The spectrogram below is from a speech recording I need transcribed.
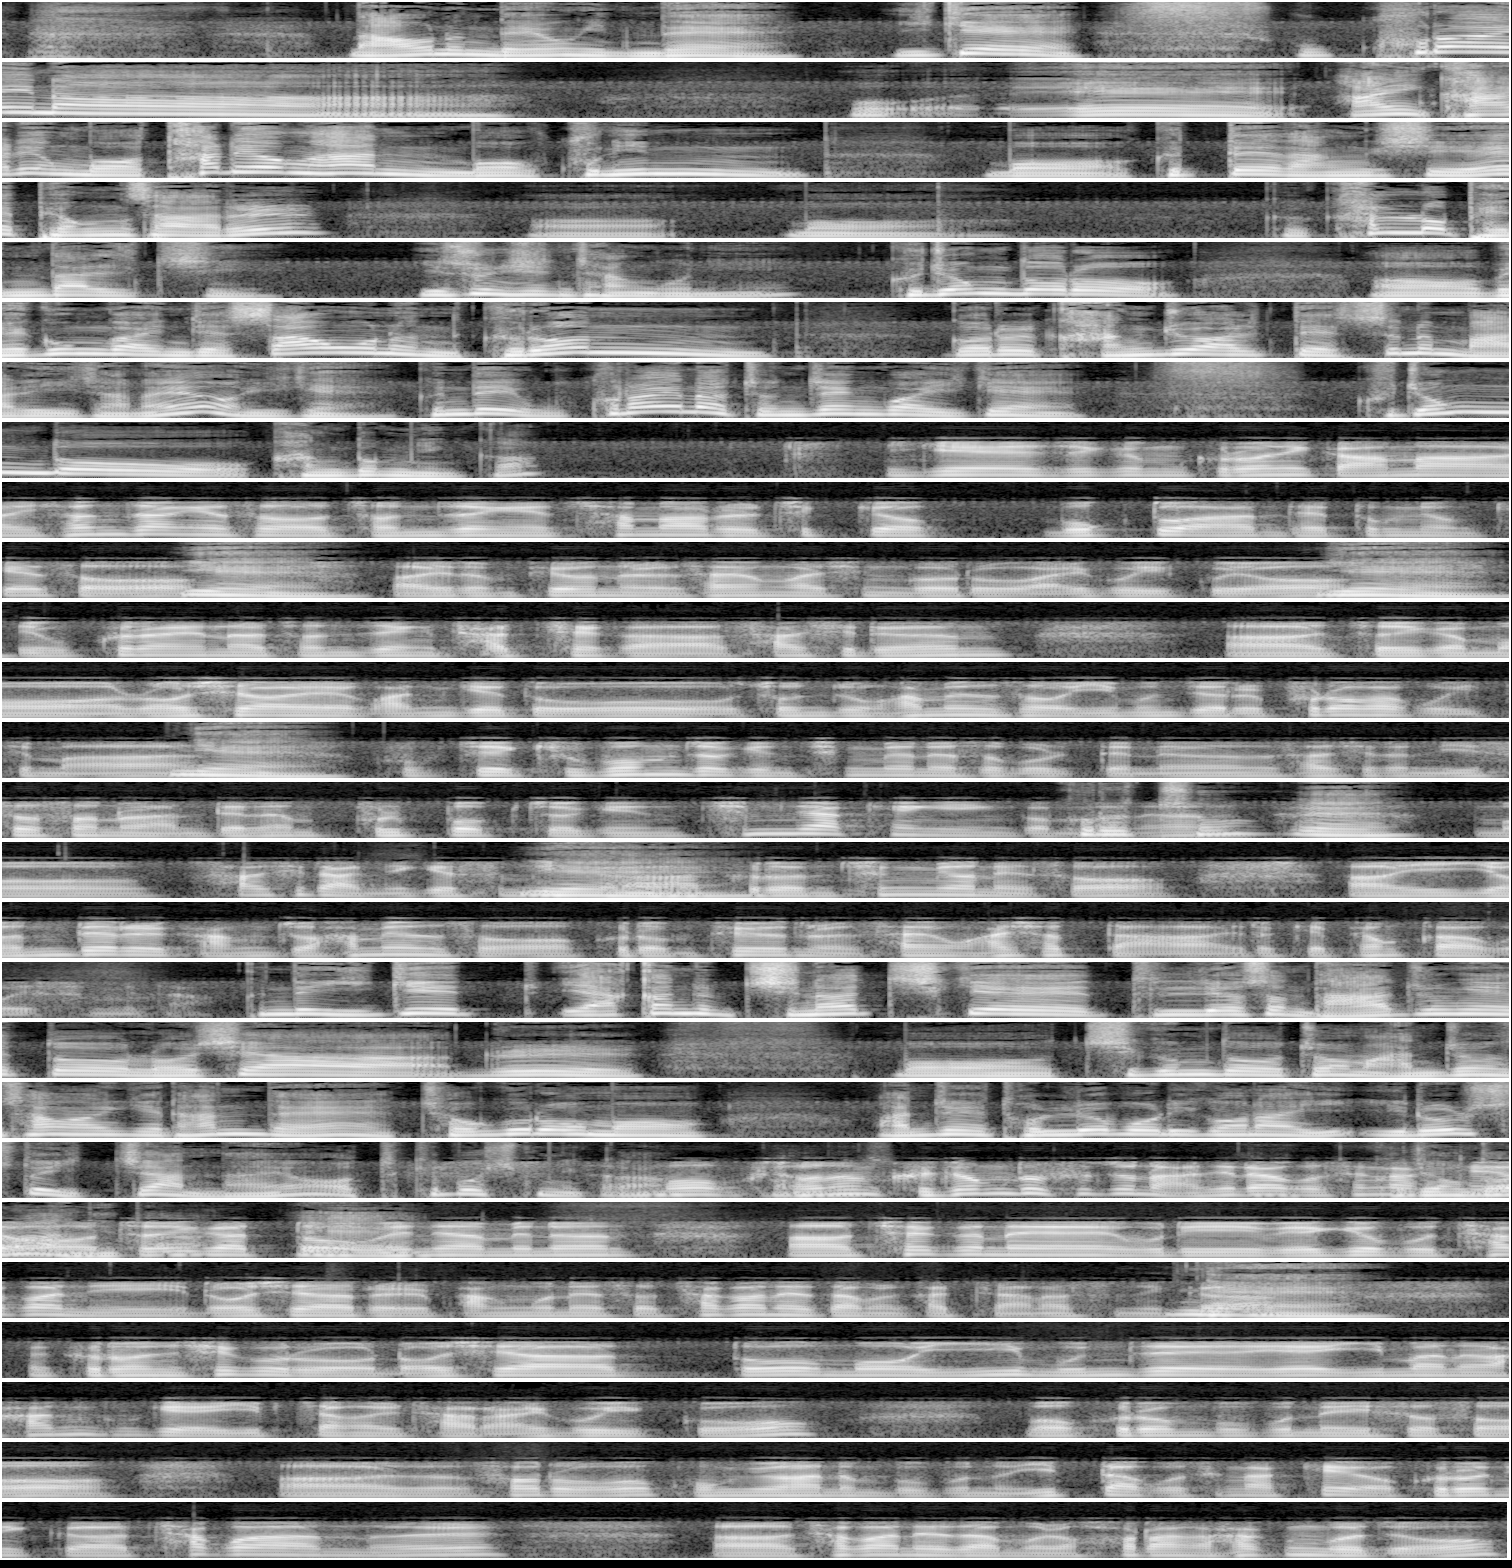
나오는 내용인데 이게 우크라이나 에 아니 가령 뭐 탈영한 뭐 군인 뭐 그때 당시에 병사를 어 뭐 그 칼로 벤달지 이순신 장군이 그 정도로 어 외군과 이제 싸우는 그런 거를 강조할 때 쓰는 말이잖아요, 이게. 근데 우크라이나 전쟁과 이게 그 정도 강도입니까? 이게 지금 그러니까 아마 현장에서 전쟁의 참화를 직접 목도한 대통령께서 예. 아, 이런 표현을 사용하신 거로 알고 있고요. 예. 우크라이나 전쟁 자체가 사실은 아, 저희가 뭐 러시아의 관계도 존중하면서 이 문제를 풀어가고 있지만 예. 국제 규범적인 측면에서 볼 때는 사실은 있어서는 안 되는 불법적인 침략 행위인 것만은 그렇죠. 예. 뭐 사실 아니겠습니까? 예. 그런 측면에서 아, 이 연대를 강조하면서 그런 표현을 사용하셨다 이렇게 평가하고 있습니다. 근데 이게 약간 좀 지나치게 들려서 나중에 또 러시아를 뭐 지금도 좀 안 좋은 상황이긴 한데 적으로 뭐 완전히 돌려버리거나 이 럴 수도 있지 않나요? 어떻게 보십니까? 뭐 저는 그 정도 수준 아니라고 그 생각해요. 그 저희가 또 네. 왜냐하면은 어, 최근에 우리 외교부 차관이 러시아를 방문해서 차관회담을 갖지 않았습니까? 네. 그런 식으로 러시아도 뭐 이 문제에 임하는 한국의 입장을 잘 알고 있고 뭐 그런 부분에 있어서 어, 서로 공유하는 부분은 있다고 생각해요. 그러니까 차관을 어, 차관회담을 허락한 거죠.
